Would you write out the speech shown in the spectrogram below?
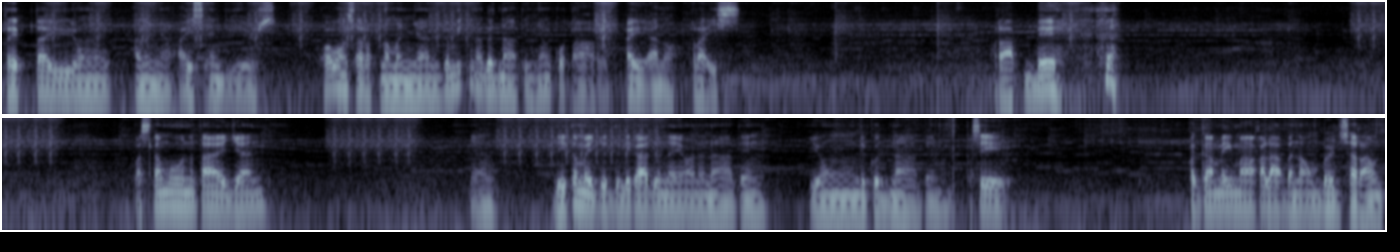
Reptile yung ano niya eyes and ears. Wow ang sarap naman yan. Gamitin agad natin yung kotaro. Ay ano rice. Rapbe pas lang muna tayo dyan. Yan dito medyo delikado na yung ano natin yung likod natin. Kasi pagka may mga kalaban na akong bird sa round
